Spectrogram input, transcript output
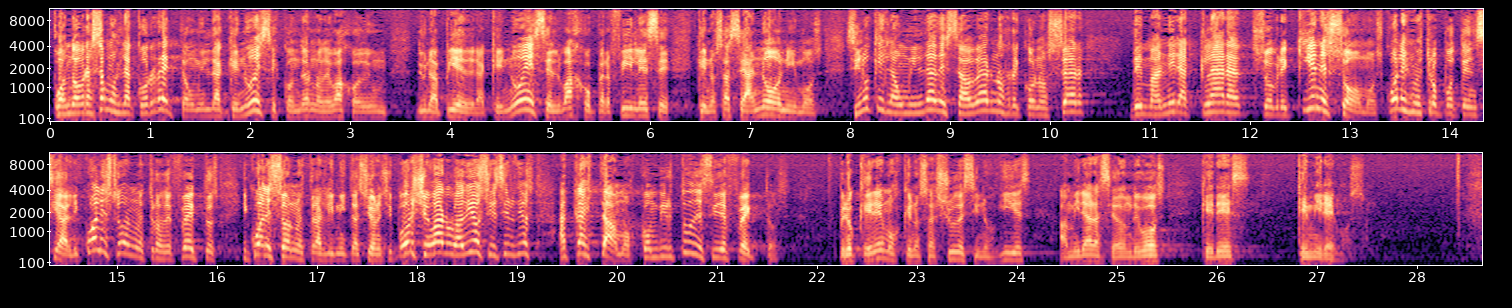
Cuando abrazamos la correcta humildad, que no es escondernos debajo de, un- de una piedra, que no es el bajo perfil ese que nos hace anónimos, sino que es la humildad de sabernos reconocer de manera clara sobre quiénes somos, cuál es nuestro potencial y cuáles son nuestros defectos y cuáles son nuestras limitaciones. Y poder llevarlo a Dios y decir, Dios, acá estamos, con virtudes y defectos, pero queremos que nos ayudes y nos guíes a mirar hacia donde vos querés que miremos.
